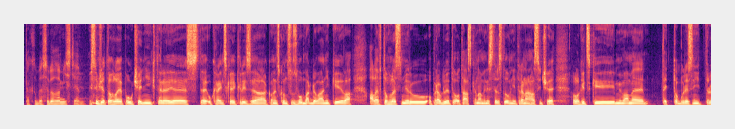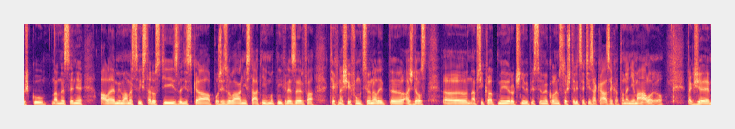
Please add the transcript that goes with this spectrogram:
tak to by asi bylo na místě. Myslím, že tohle je poučení, které je z té ukrajinské krize a konec konců z bombardování Kyjeva, ale v tomhle směru opravdu je to otázka na ministerstvo vnitra, na hasiče. Logicky my máme teď to bude znít trošku nadneseně, ale my máme svých starostí z hlediska pořizování státních hmotných rezerv a těch našich funkcionalit eh, až dost. Eh, například my ročně vypisujeme kolem 140 zakázek a to není málo. Jo? Takže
